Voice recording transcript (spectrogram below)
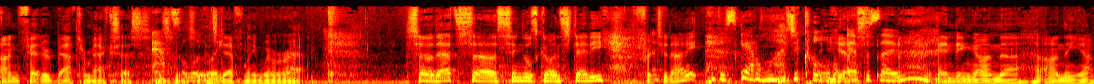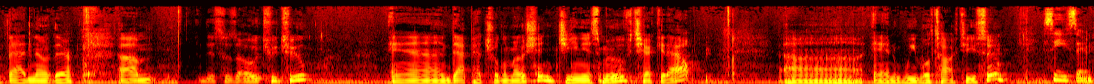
unfettered bathroom access. Absolutely. It's definitely where we're at. So that's uh, singles going steady for tonight. the scatological Yes. episode. Ending on the on the uh, bad note there. Um, this was 022 and that petrol emotion genius move. Check it out, uh, and we will talk to you soon. See you soon.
